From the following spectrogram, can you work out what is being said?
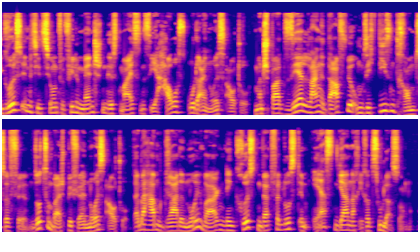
Die größte Investition für viele Menschen ist meistens ihr Haus oder ein neues Auto. Man spart sehr lange dafür, um sich diesen Traum zu erfüllen. So zum Beispiel für ein neues Auto. Dabei haben gerade Neuwagen den größten Wertverlust im ersten Jahr nach ihrer Zulassung.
